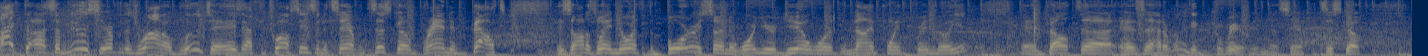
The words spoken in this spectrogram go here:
Right, uh, some news here for the Toronto Blue Jays. After 12 seasons in San Francisco, Brandon Belt is on his way north of the border. He signed a one-year deal worth 9.3 million. And Belt uh, has uh, had a really good career in uh, San Francisco.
